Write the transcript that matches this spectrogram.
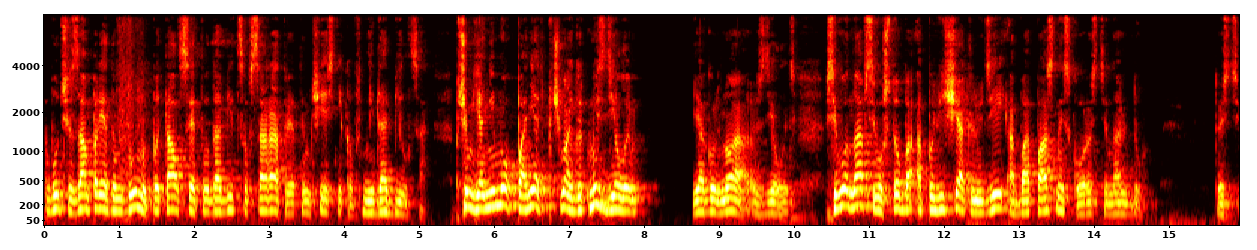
будучи зампредом Думы, пытался этого добиться в Саратове от МЧСников, не добился. Причем я не мог понять, почему. Они говорят, мы сделаем. Я говорю, ну а сделайте. Всего-навсего, чтобы оповещать людей об опасной скорости на льду. То есть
